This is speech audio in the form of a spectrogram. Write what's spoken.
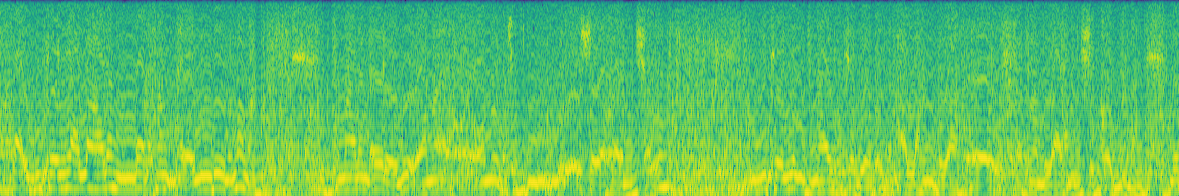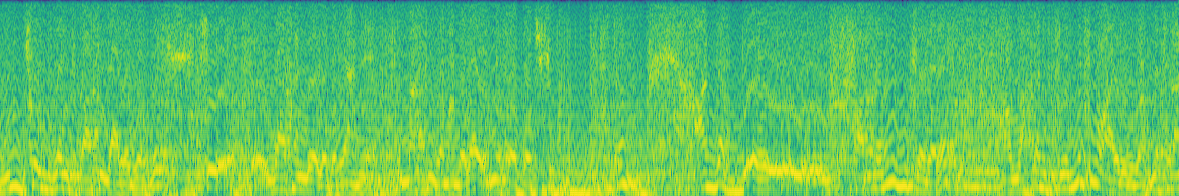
Hatta İbn Teymi Allah alem tam emin değilim ama ihtimalen öyleydi. Ama onu kesin şey yaparım inşallah. İbn Teymi icmaya zikrediyor Allah'ın dua, e, sıfatına dua etmenin şirk olmadan ve bunun çok güzel ispatı ileride gördük ki e, zaten böyledir. Yani baktığın zaman olay net ortaya çıkıyor tamam mı? ancak e, sıfatlarını Allah'tan isteyebilir mi o ayrılığı var mesela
